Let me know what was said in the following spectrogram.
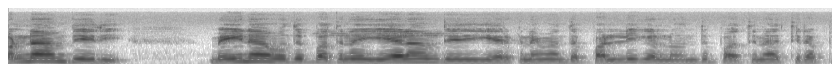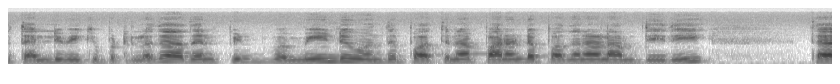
ஒன்றாம் தேதி மெயினாக வந்து பார்த்தீங்கன்னா ஏழாம் தேதி ஏற்கனவே அந்த பள்ளிகள் வந்து பார்த்தீங்கன்னா திறப்பு தள்ளி வைக்கப்பட்டுள்ளது. அதன் பின் மீண்டும் வந்து பார்த்தீங்கன்னா பன்னெண்டு பதினாலாம் தேதி த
